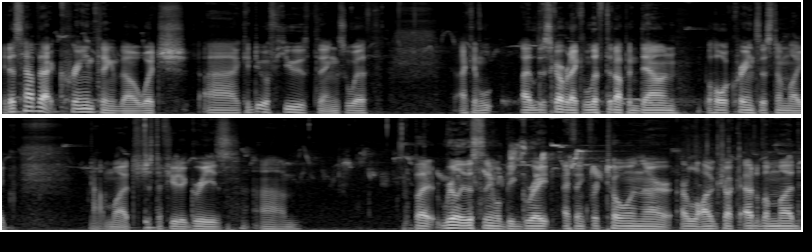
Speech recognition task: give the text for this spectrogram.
It does have that crane thing though, which uh, I can do a few things with. I can, I discovered I can lift it up and down the whole crane system like, not much, just a few degrees. Um, but really this thing will be great, I think, for towing our, our log truck out of the mud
